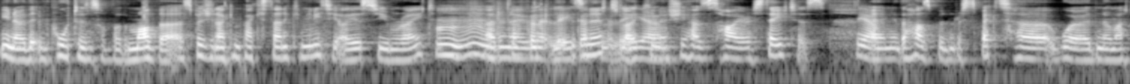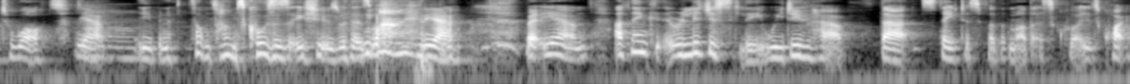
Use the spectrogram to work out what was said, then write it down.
You know, the importance of the mother, especially like in Pakistani community, I assume, right? Mm, mm, I don't know, definitely, isn't it? Like yeah. you know, she has higher status, Yeah. and the husband respects her word no matter what. Yeah. Mm. even if it sometimes causes issues with his wife. Yeah. but yeah, I think religiously we do have that status for the mother. It's quite, it's quite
